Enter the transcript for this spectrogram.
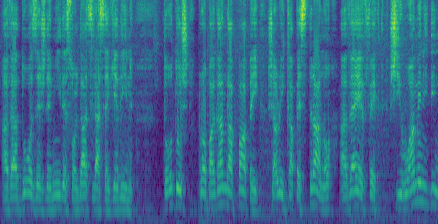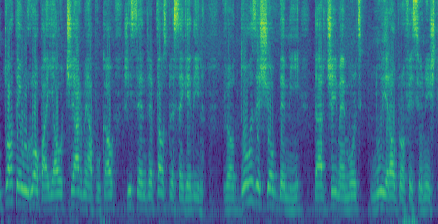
avea 20 de mii de soldați la Seghedin. Totuși, propaganda papei și a lui Capestrano avea efect și oameni din toată Europa iau ce arme apucau și se îndreptau spre Seghedin. Vreo 28 de mii, dar cei mai mulți nu erau profesioniști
